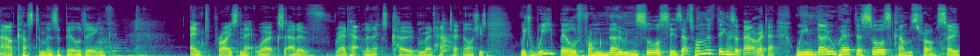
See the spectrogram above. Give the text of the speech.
our customers are building enterprise networks out of Red Hat Linux code and Red Hat technologies, which we build from known sources. That's one of the things right. about Red Hat. We know where the source comes from, so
